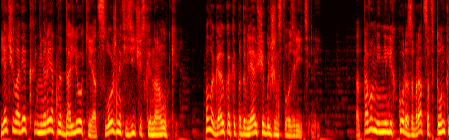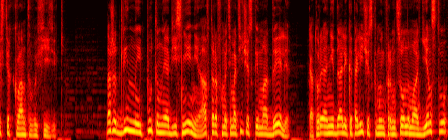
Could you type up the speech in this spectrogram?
Я человек невероятно далекий от сложной физической науки – Полагаю, как и подавляющее большинство зрителей. Оттого мне нелегко разобраться в тонкостях квантовой физики. Даже длинные путанные объяснения авторов математической модели, которые они дали католическому информационному агентству,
